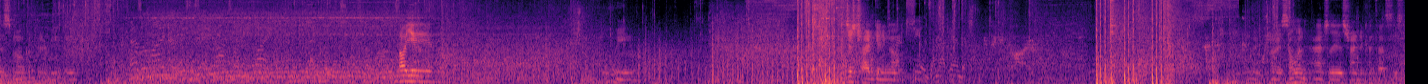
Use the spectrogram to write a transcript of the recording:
just smoke up there immediately. As a reminder, this is a non-smoking flight. That includes smoke alarms. Oh, yeah, yeah, yeah. I just tried getting up. Cracked shields on that bandit. Alright, someone actually is trying to contest this now.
